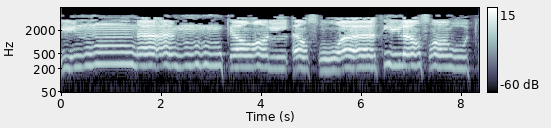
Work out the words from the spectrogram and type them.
إن أنكر الأصوات لصوت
